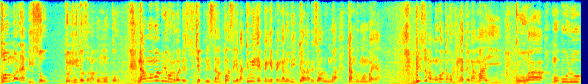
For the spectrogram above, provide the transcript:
kongo na biso tolingi tozala na bomoko na ngongo bino bolingi bodestitue président mpo aseke batuni epengepenga alobi toya na besoin alongwa tambwe mwamba ya biso na ngongo tokolinga toyeba mai courant mobulu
